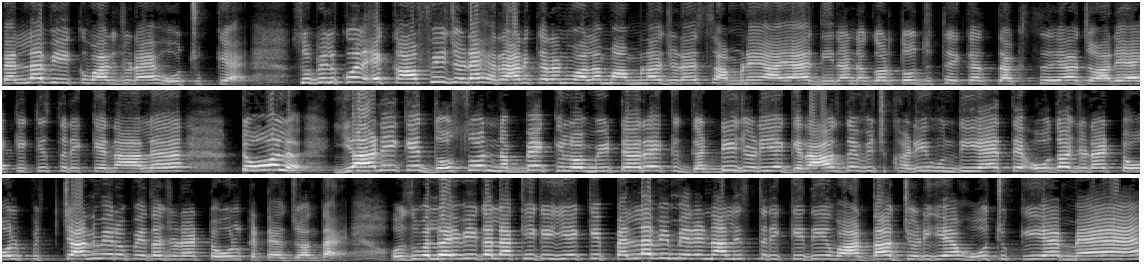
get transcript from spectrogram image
ਪਹਿਲਾਂ ਵੀ ਇੱਕ ਵਾਰ ਜਿਹੜਾ ਹੈ ਹੋ ਚੁੱਕਿਆ ਹੈ। ਸੋ ਬਿਲਕੁਲ ਇਹ ਕਾਫੀ ਜਿਹੜਾ ਹੈਰਾਨ ਕਰਨ ਵਾਲਾ ਮਾਮਲਾ ਜਿਹੜਾ ਸਾਹਮਣੇ ਆਇਆ ਹੈ ਦੀਨਾਨਗਰ ਤੋਂ, ਜਿੱਥੇ ਕਿ ਦੱਸਿਆ ਜਾ ਰਿਹਾ ਹੈ ਕਿ ਕਿਸ ਤਰੀਕੇ ਨਾਲ ਟੋਲ ਯਾਨੀ ਕਿ 290 ਕਿਲੋਮੀਟਰ ਇੱਕ ਗੱਡੀ ਜਿਹੜੀ ਹੈ ਗੈਰਾਜ ਦੇ ਵਿੱਚ ਖੜੀ ਹੁੰਦੀ ਹੈ ਤੇ ਉਹਦਾ ਜਿਹੜਾ ਟੋਲ 95 ਰੁਪਏ ਦਾ ਜਿਹੜਾ ਟੋਲ ਕੱਟਿਆ ਜਾਂਦਾ ਹੈ। ਉਸ ਵੱਲੋਂ ਇਹ ਵੀ ਗੱਲ ਆਖੀ ਗਈ ਹੈ ਕਿ ਪਹਿਲਾਂ ਵੀ ਮੇਰੇ ਨਾਲ ਇਸ ਤਰੀਕੇ ਦੀ ਵਾਰਦਾਤ ਜਿਹੜੀ ਹੈ ਹੋ ਚੁੱਕੀ ਹੈ। ਮੈਂ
